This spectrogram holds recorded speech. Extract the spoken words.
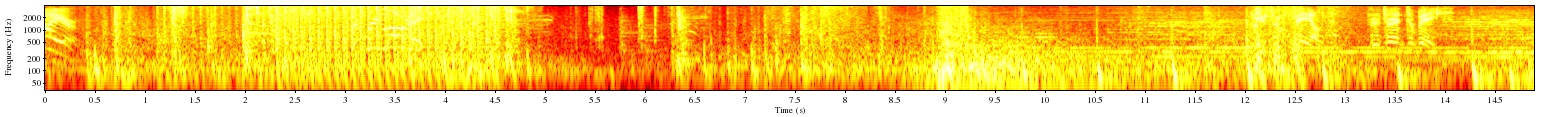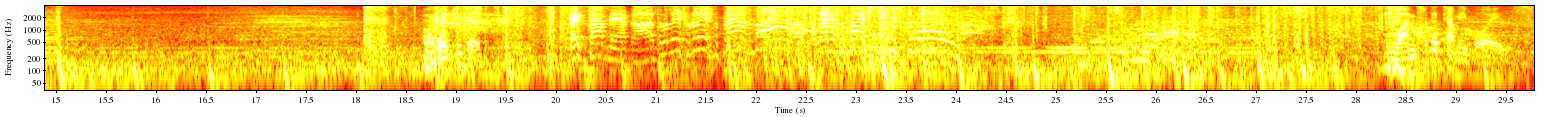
Fire! I'm reloading! Mission failed. Return to base. Good, you did. Hey, calm down, guys. Look at this, look at this. Look at this. Look at the match. You missed the ball. One for the tummy boys.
